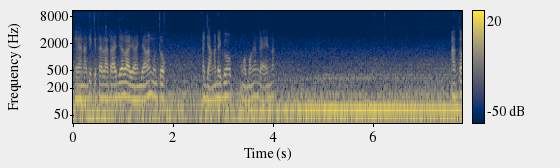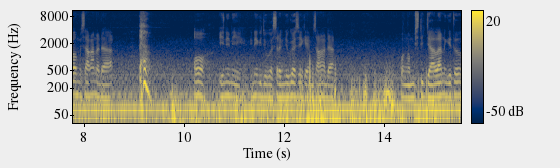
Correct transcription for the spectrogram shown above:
Ya nanti kita lihat aja lah jangan-jangan untuk ah, jangan deh gue ngomongnya nggak enak. Atau misalkan ada oh ini nih ini juga sering juga sih kayak misalnya ada pengemis di jalan gitu.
